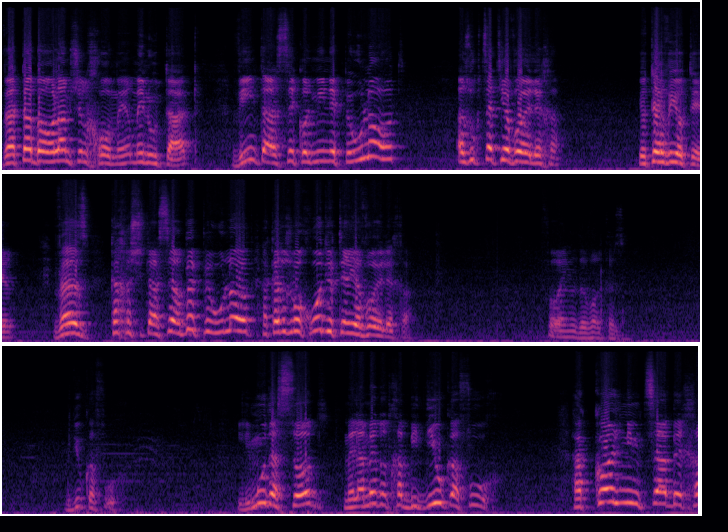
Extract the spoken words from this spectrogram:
ואתה בעולם של חומר, מנותק, ואם תעשה כל מיני פעולות, אז הוא קצת יבוא אליך, יותר ויותר, ואז ככה שתעשה הרבה פעולות, הקדוש ברוך הוא עוד יותר יבוא אליך. איפה ראינו דבר כזה? בדיוק הפוך. לימוד הסוד מלמד אותך בדיוק הפוך. הכל נמצא בך.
